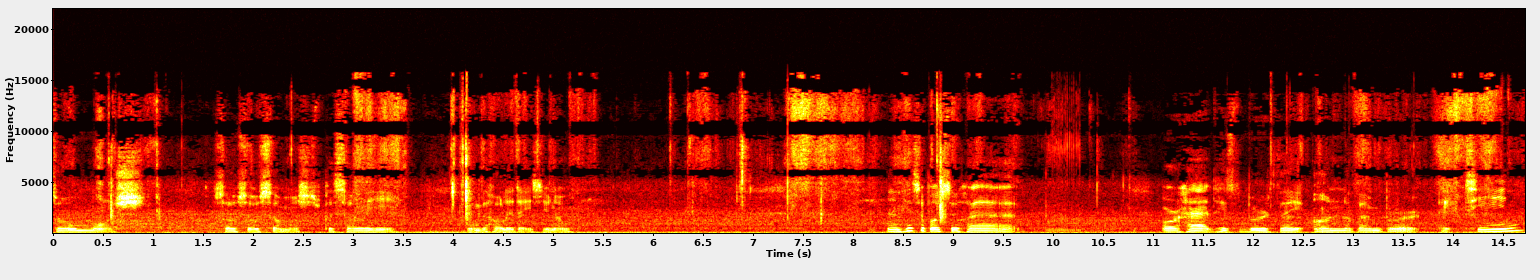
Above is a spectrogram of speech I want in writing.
so much. So so so much especially in the holidays you know. And he's supposed to have or had his birthday on November 18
